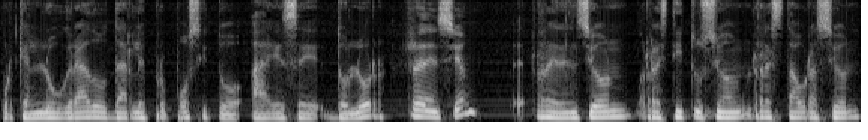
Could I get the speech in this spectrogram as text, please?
porque han logrado darle propósito a ese dolor. Redención. Redención, restitución, restauración.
